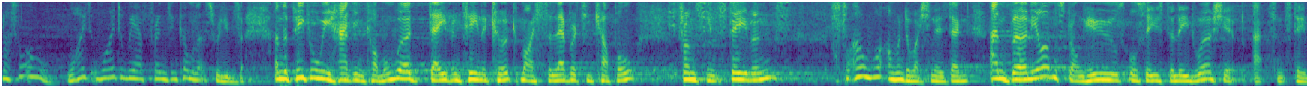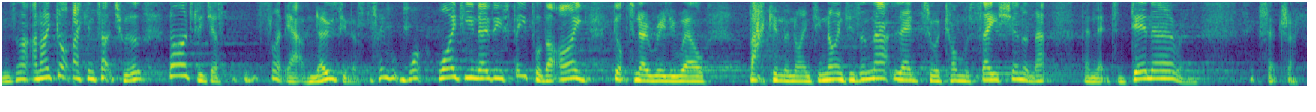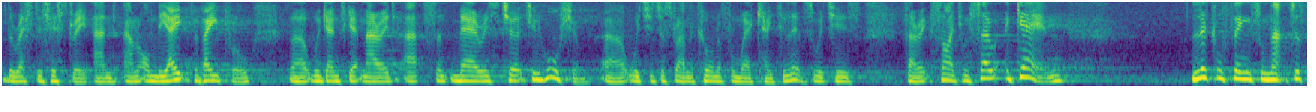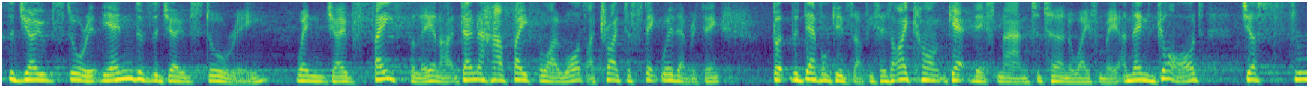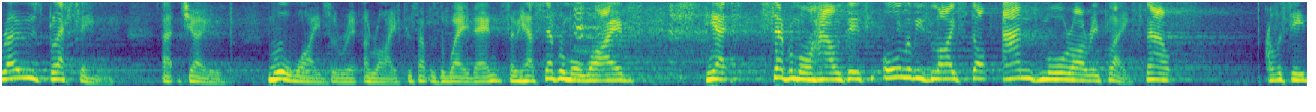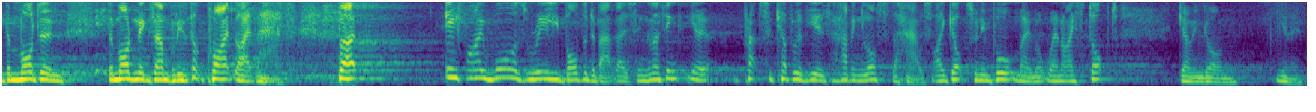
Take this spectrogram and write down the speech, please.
And I thought, oh, why, why do we have friends in common? That's really bizarre. And the people we had in common were Dave and Tina Cook, my celebrity couple from St. Stephen's. I thought, oh, what? I wonder why she knows David. And Bernie Armstrong, who also used to lead worship at St. Stephen's. And I, got back in touch with her, largely just slightly out of nosiness, to say, why do you know these people that I got to know really well back in the 1990s? And that led to a conversation, and that then led to dinner. And etc. The rest is history. And, and on the 8th of April, uh, we're going to get married at St Mary's Church in Horsham, uh, which is just around the corner from where Katie lives, which is very exciting. So, again, little things from that, just the Job story. At the end of the Job story, when Job faithfully, and I don't know how faithful I was, I tried to stick with everything, but the devil gives up. He says, I can't get this man to turn away from me. And then God just throws blessing at Job. More wives arrive because that was the way then. So he has several more wives. He has several more houses. All of his livestock and more are replaced. Now, obviously, the modern, the modern example is not quite like that. But if I was really bothered about those things, and I think, you know, perhaps a couple of years having lost the house, I got to an important moment when I stopped going on, you know,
